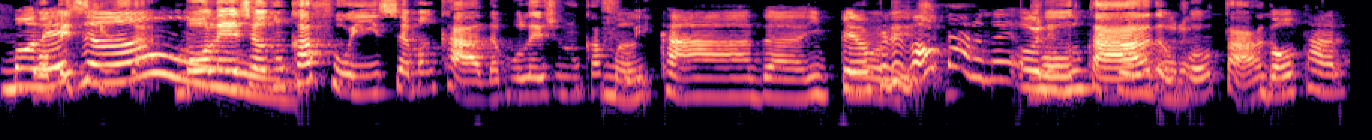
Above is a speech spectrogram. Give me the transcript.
Molejão! Molejo eu nunca fui, isso é mancada. Molejo eu nunca fui. Mancada. E pelo que eles voltaram, né? Ou voltado, Voltaram. voltado.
